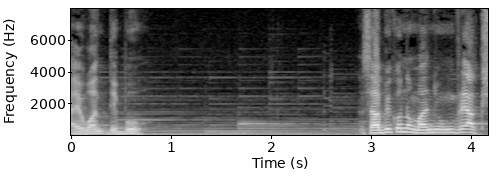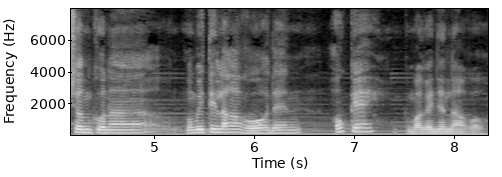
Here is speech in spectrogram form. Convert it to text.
I want debut. Sabi ko naman, yung reaction ko na umiti lang ako, then okay, gumaganyan lang ako.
